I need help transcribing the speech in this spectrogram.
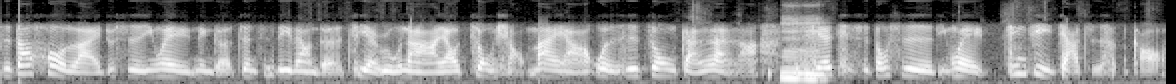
直到后来，就是因为那个政治力量的介入，那要种小麦啊，或者是种橄榄啊，这些其实都是因为经济价值很高，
